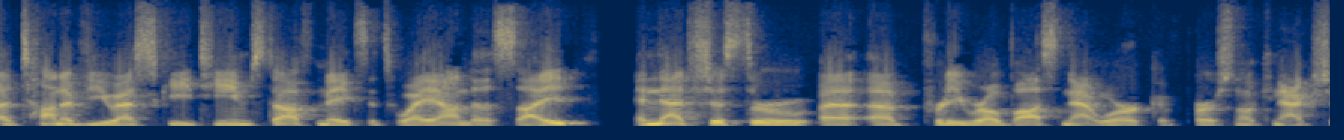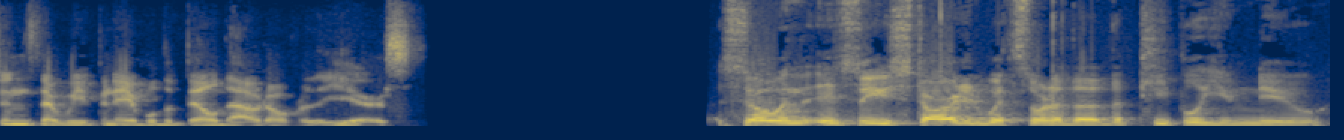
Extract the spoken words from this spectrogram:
a, ton of US ski team stuff makes its way onto the site. And that's just through a, a pretty robust network of personal connections that we've been able to build out over the years. So, in, so you started with sort of the, the people you knew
